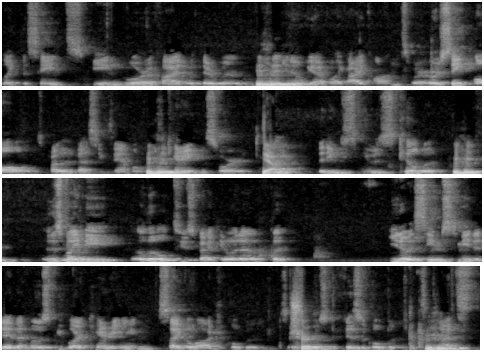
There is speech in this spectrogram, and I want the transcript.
like the saints being glorified with their wounds. Mhm. You know, we have like icons where, or Saint Paul is probably the best example. He was Mhm. carrying the sword Yeah. that he was he was killed with. Mhm. This might be a little too speculative, but you know, it seems to me today that most people are carrying psychological wounds as Sure. opposed to physical wounds. And that's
